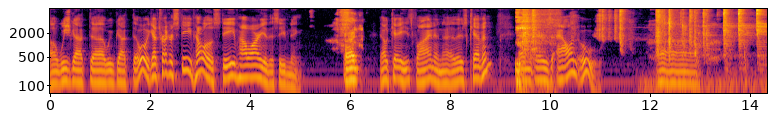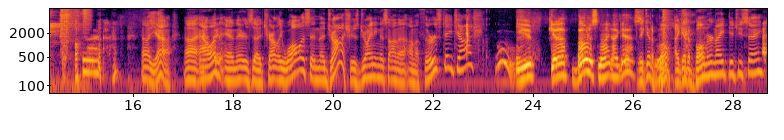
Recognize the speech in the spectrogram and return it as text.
Uh, we've got uh, we've got oh we got Trucker Steve. Hello, Steve. How are you this evening? Alright. Okay, he's fine. And uh, there's Kevin, and there's Alan. Ooh. Uh, oh, uh, yeah, uh, Alan, and there's uh, Charlie Wallace, and uh, Josh is joining us on a on a Thursday. Josh, You get a bonus night, I guess. they get a bo- I get a boner night. Did you say?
